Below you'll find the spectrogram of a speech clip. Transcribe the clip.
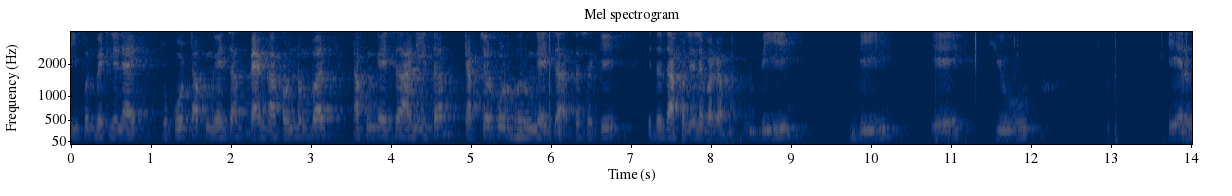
ती पण भेटलेली आहे. तो कोड टाकून घ्यायचा बँक अकाउंट नंबर टाकून घ्यायचा आणि इथं कॅप्चर कोड भरून घ्यायचा. जसं की इथं दाखवलेलं आहे बघा. B D A Q L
